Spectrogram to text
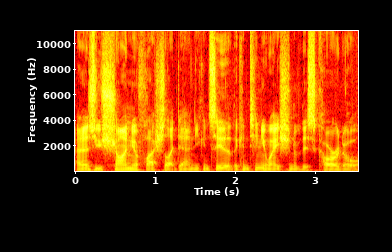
And as you shine your flashlight down, you can see that the continuation of this corridor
